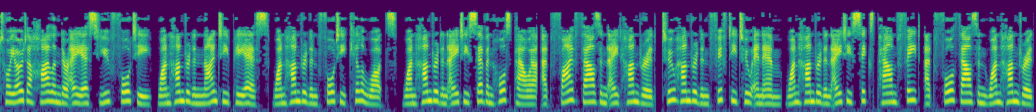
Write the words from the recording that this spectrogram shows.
Toyota Highlander ASU 40, 190 PS, 140 kilowatts, 187 horsepower at 5800, 252 Nm, 186 pound-feet at 4100.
